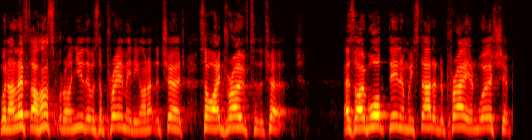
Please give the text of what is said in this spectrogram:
When I left the hospital, I knew there was a prayer meeting on at the church, so I drove to the church. As I walked in and we started to pray and worship,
